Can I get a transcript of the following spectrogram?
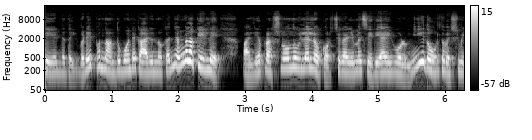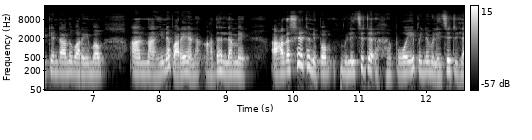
ചെയ്യേണ്ടത്. ഇവിടെ ഇപ്പം നന്ദുമോന്റെ കാര്യം നോക്കാൻ ഞങ്ങളൊക്കെ ഇല്ലേ? വലിയ പ്രശ്നമൊന്നും ഇല്ലല്ലോ. കുറച്ച് കഴിയുമ്പോൾ ശരിയായിക്കോളും. നീ ഇതോർത്ത് വിഷമിക്കണ്ടെന്ന് പറയുമ്പം ആ, നയന പറയാണ് അതല്ലമ്മേ ആദർശേട്ടൻ ഇപ്പം വിളിച്ചിട്ട് പോയേ പിന്നെ വിളിച്ചിട്ടില്ല.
